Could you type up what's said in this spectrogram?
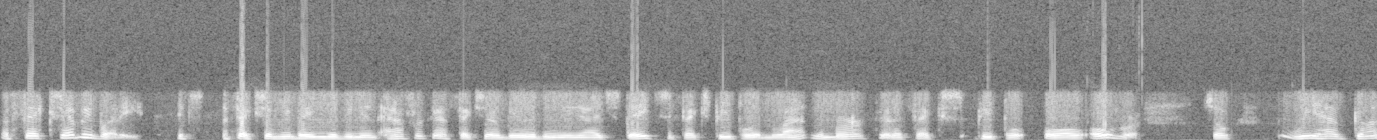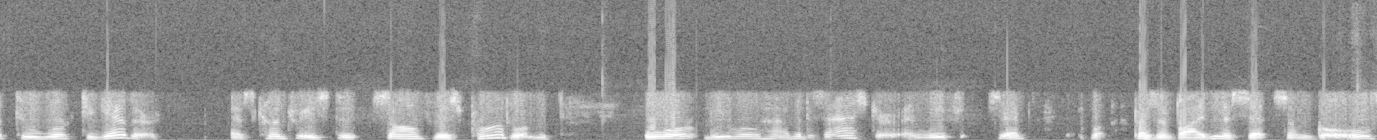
affects everybody. It affects everybody living in Africa, affects everybody living in the United States, affects people in Latin America, it affects people all over. So we have got to work together as countries to solve this problem, or we will have a disaster. And we've said, well, President Biden has set some goals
